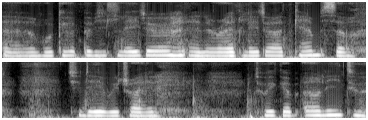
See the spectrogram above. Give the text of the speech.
uh, woke up a bit later and arrived later at camp. So today we tried to wake up early to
